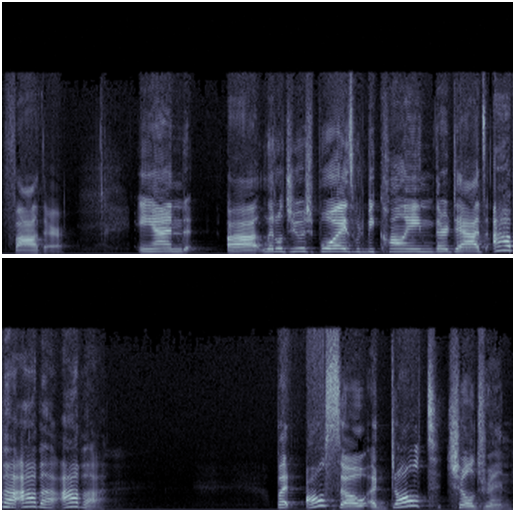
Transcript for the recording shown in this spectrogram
father. And uh, little Jewish boys would be calling their dads Abba, Abba, Abba. But also, adult children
